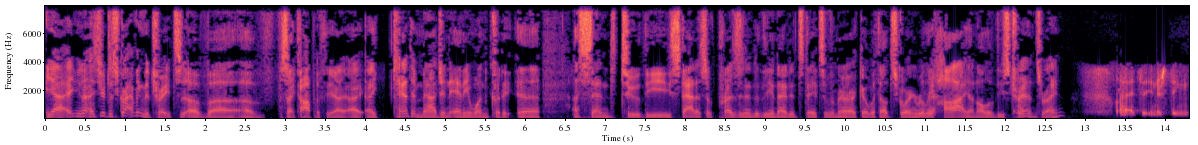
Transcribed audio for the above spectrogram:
Yeah, you know, as you're describing the traits of uh, of psychopathy, I, I, I can't imagine anyone could uh, ascend to the status of president of the United States of America without scoring really high on all of these trends, right? Uh, it's an interesting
